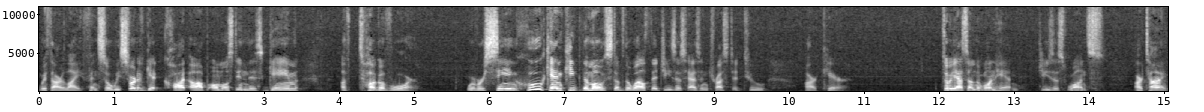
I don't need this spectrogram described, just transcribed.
with our life. And so we sort of get caught up almost in this game of tug of war, where we're seeing who can keep the most of the wealth that Jesus has entrusted to our care. So, yes, on the one hand, Jesus wants our time.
